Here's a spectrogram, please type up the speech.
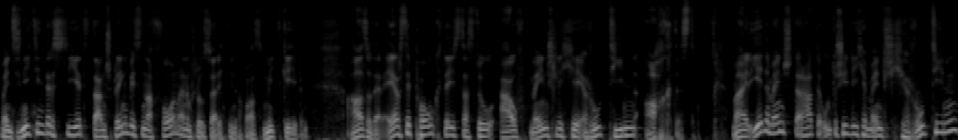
Wenn es nicht interessiert, dann spring ein bisschen nach vorne, weil am Schluss werde ich dir noch was mitgeben. Also der erste Punkt ist, dass du auf menschliche Routinen achtest. Weil jeder Mensch, der hat unterschiedliche menschliche Routinen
